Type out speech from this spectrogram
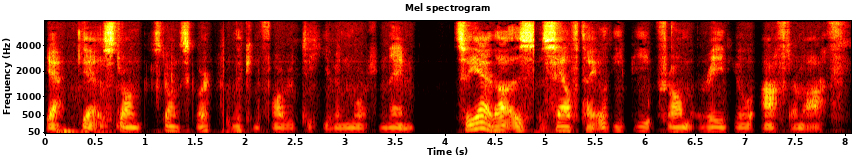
Yeah, yeah, a strong strong score. Looking forward to hearing more from them. So yeah, that is self-titled EP from Radio Aftermath.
